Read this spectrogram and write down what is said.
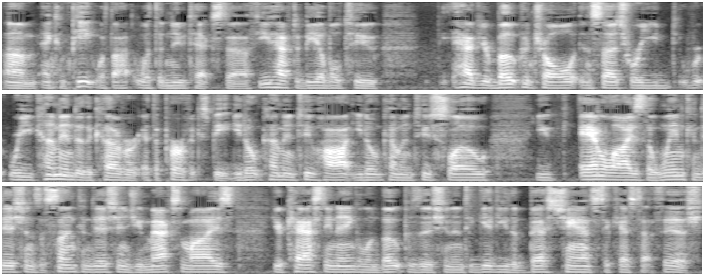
um, and compete with the, with the new tech stuff, you have to be able to have your boat control and such where you where you come into the cover at the perfect speed. You don't come in too hot, you don't come in too slow. You analyze the wind conditions, the sun conditions, you maximize your casting angle and boat position and to give you the best chance to catch that fish.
